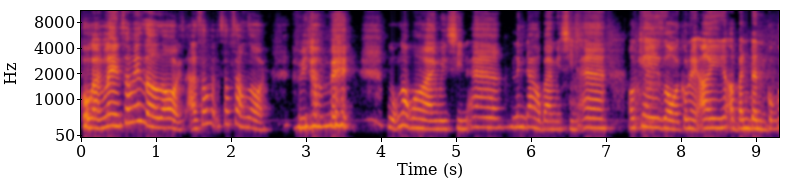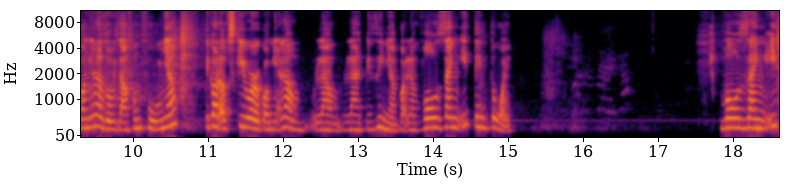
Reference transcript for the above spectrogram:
Cố gắng lên, sắp hết giờ rồi. À sắp sắp xong rồi. Vì đam mê. Vũ Ngọc Hoài 19A, Linh Đào bài 19A. Ok rồi, câu này A, abandon cũng có nghĩa là dồi dào phong phú nhá. Thế còn obscure có nghĩa là là là cái gì nhỉ? Gọi là vô danh ít tên tuổi vô danh ít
